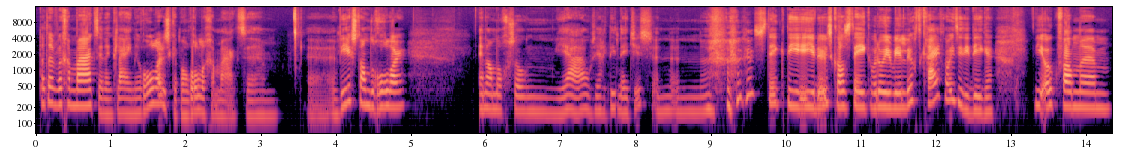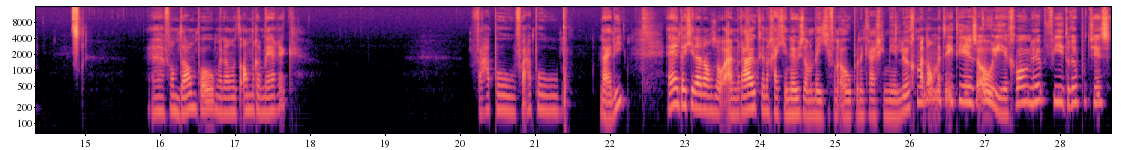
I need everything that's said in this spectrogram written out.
Dat hebben we gemaakt en een kleine roller. Dus ik heb een roller gemaakt, um, uh, een weerstandroller. En dan nog zo'n, ja, hoe zeg ik dit netjes? Een, een stick die je in je neus kan steken, waardoor je meer lucht krijgt. Hoe heet die dingen? Die ook van, um, uh, van Dampo, maar dan het andere merk. Vapo, Vapo, nou die. He, dat je daar dan zo aan ruikt en dan gaat je neus dan een beetje van open en dan krijg je meer lucht. Maar dan met etherische olie. Gewoon hup, vier druppeltjes.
